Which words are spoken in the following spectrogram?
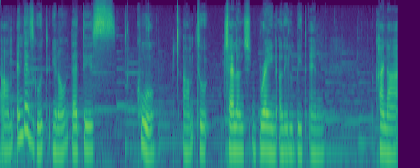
Um, and that's good you know that is cool um, to challenge brain a little bit and kind of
